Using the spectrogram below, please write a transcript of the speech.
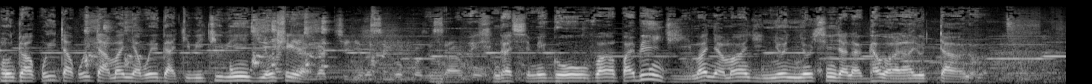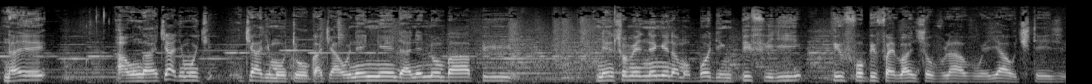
Muntu akuyita akuyita amanya bwegati biki bingi oseera nga simigo vampa bingi manya mangi nnyo nnyo sinza nagabalayo ttaano. Naye awo nga nkyali muto kati awo neŋŋenda nenumba p nensome neŋŋenda mu boarding p3 p4 p5 ans of love eri awo kiteezi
